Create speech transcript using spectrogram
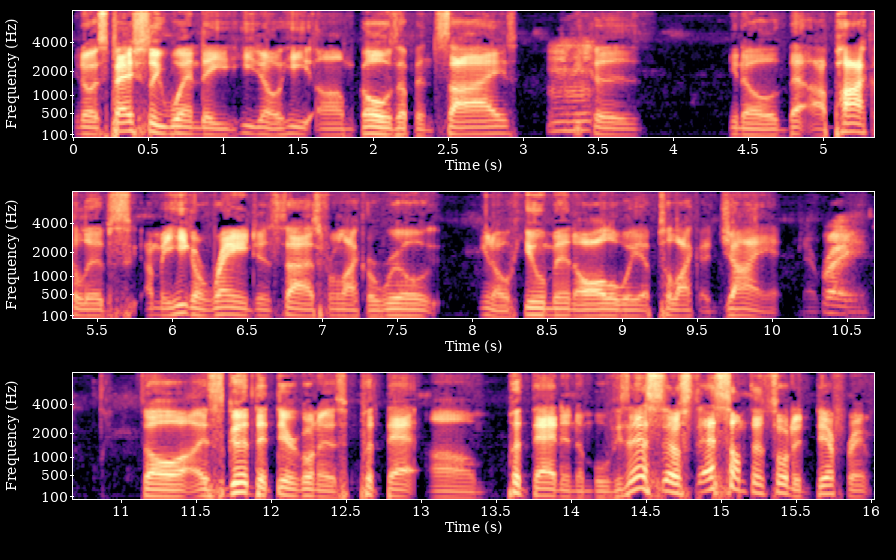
you know especially when they you know he um goes up in size Mhm. because you know the apocalypse I mean he can range in size from like a real you know human all the way up to like a giant. Right. So uh, it's good that they're going to put that um put that in the movies that's that's something sort of different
